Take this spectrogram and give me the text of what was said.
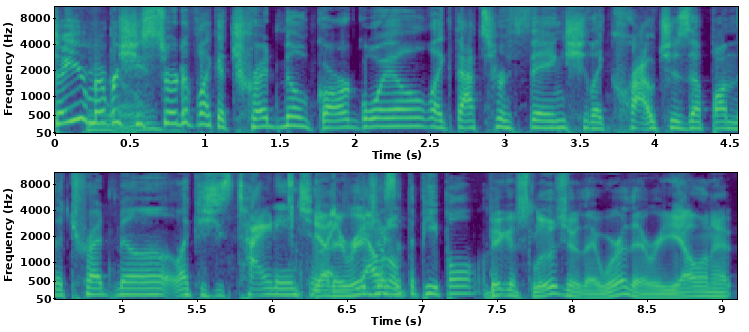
Don't you remember? She's sort of like a treadmill gargoyle. Like that's her thing. She like crouches up on the treadmill, like she's tiny and she Yeah, like the original yells at the people. Biggest Loser, they were they were yelling at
